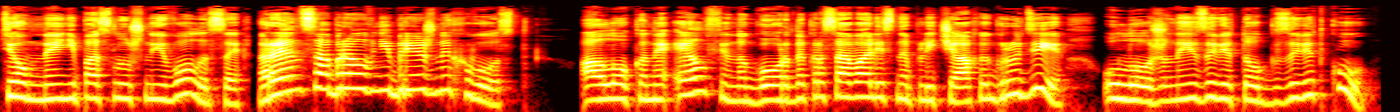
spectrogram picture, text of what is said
Темные непослушные волосы Рен собрал в небрежный хвост, а локоны Элфина гордо красовались на плечах и груди, уложенные завиток к завитку.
